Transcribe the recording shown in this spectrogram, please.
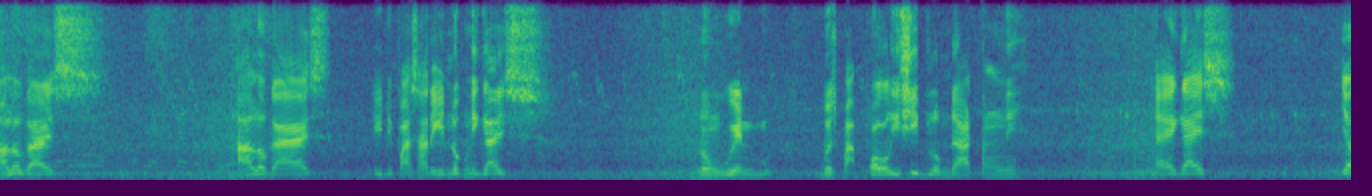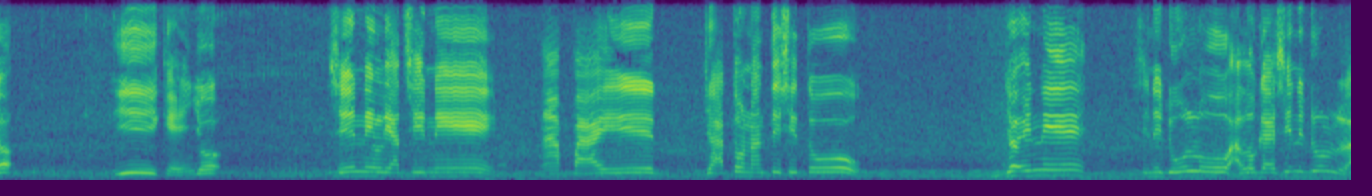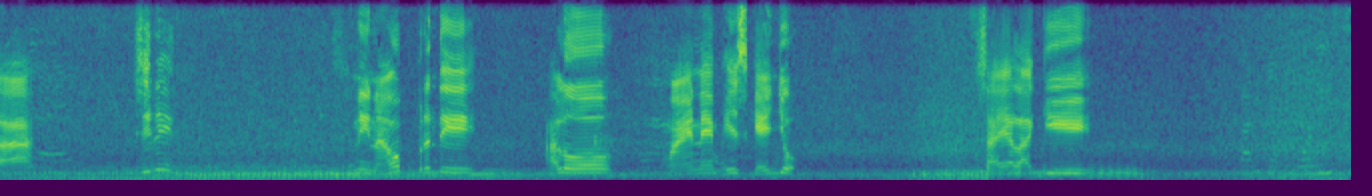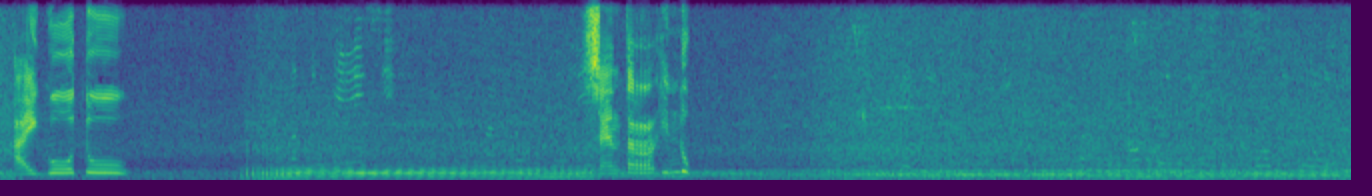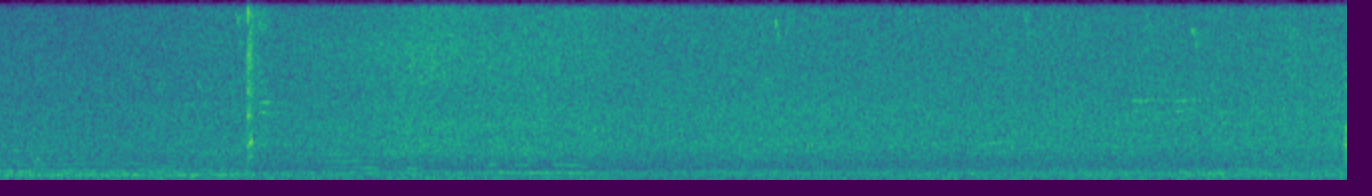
Halo guys. Halo guys. Ini di pasar induk nih guys. Nungguin bus pak polisi belum datang nih. Eh guys. Yo. Ih, Kenjo. Sini lihat sini. Ngapain? Jatuh nanti situ. Yo ini. Sini dulu. Halo guys, sini dulu lah. Sini. Nih, Naop berhenti. Halo. My name is Kenjo. Saya lagi I go to center induk.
